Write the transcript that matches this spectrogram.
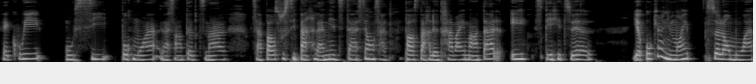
Fait que oui, aussi, pour moi, la santé optimale, ça passe aussi par la méditation, ça passe par le travail mental et spirituel. Il n'y a aucun humain, selon moi,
